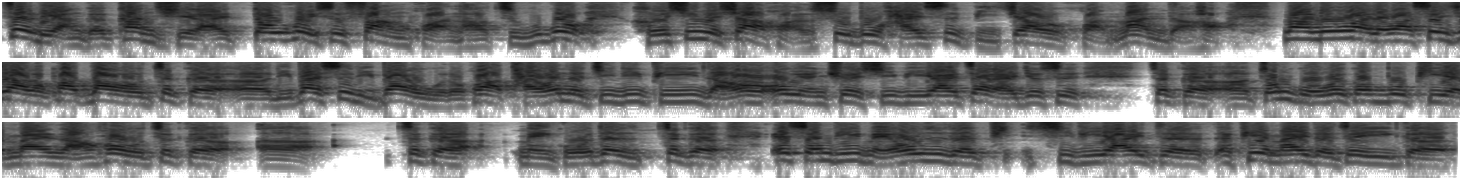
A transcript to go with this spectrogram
这两个看起来都会是放缓哈，只不过核心的下滑速度还是比较缓慢的哈。那另外的话，剩下的话到这个呃礼拜四、礼拜五的话，台湾的 GDP，然后欧元区的 CPI，再来就是这个呃中国会公布 PMI，然后这个。呃，这个美国的这个 S N P 美欧日的 P C P I 的 P M I 的这一个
